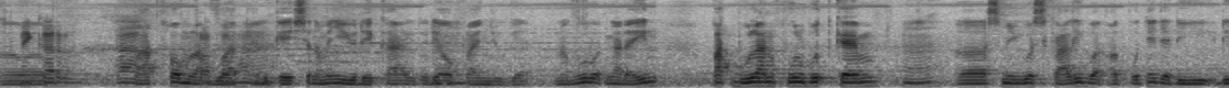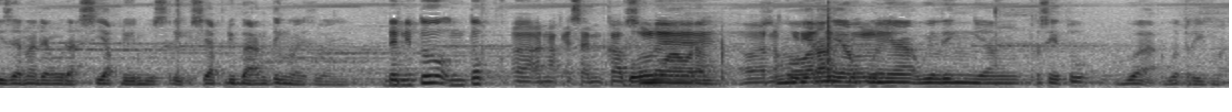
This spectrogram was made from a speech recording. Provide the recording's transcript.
uh, Maker, ah, platform lah platform, buat ah. Hmm. education namanya UDK itu dia offline juga. Nah, gue ngadain 4 bulan full bootcamp Hah? uh, seminggu sekali buat outputnya jadi desainer yang udah siap di industri, siap dibanting lah istilahnya. Dan itu untuk uh, anak SMK boleh, Semua orang, uh, anak semua orang yang boleh. punya willing yang ke situ, gue gue terima.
